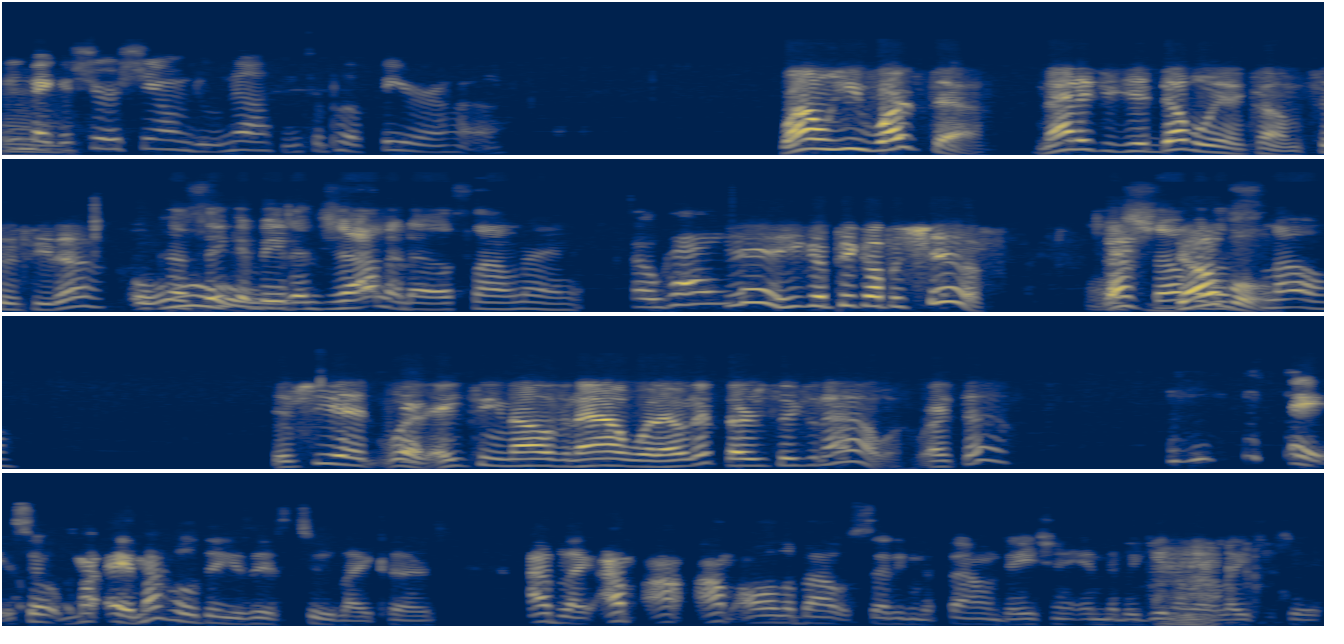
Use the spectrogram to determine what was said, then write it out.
He Mm. making sure she don't do nothing to put fear in her. Why don't he work there? Now they could get double income since he there. Because he could be the janitor or something. ain't it? Okay. Yeah, he could pick up a shift. And That's double. Snow. If she had what eighteen dollars an hour, whatever, that's thirty six an hour right there. Hey, so my hey, my whole thing is this too, like, cause I'm like, I'm I- I'm all about setting the foundation in the beginning of a relationship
